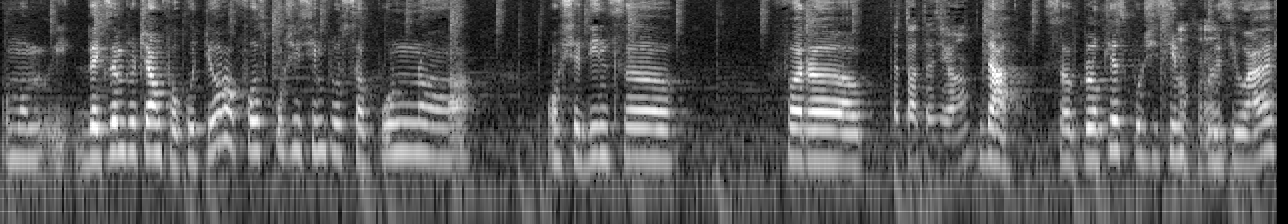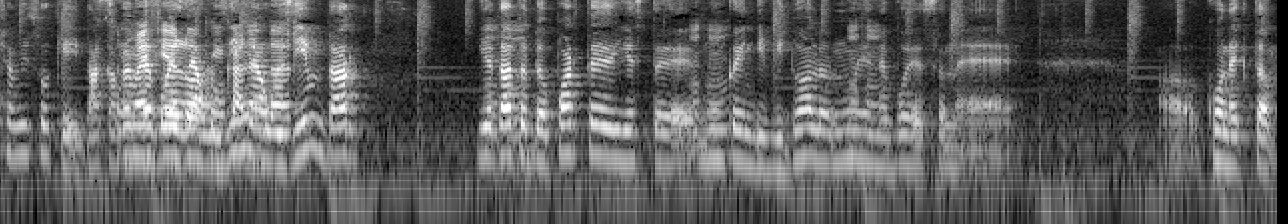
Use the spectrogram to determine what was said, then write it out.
uh, de exemplu, ce am făcut eu a fost pur și simplu să pun uh, o ședință fără... Pe toată ziua? Da, să blochez pur și simplu uh-huh. ziua aia și am zis ok, dacă să avem nevoie să ne auzim, ne auzim, dar e dată uh-huh. deoparte, este uh-huh. muncă individuală, nu uh-huh. e nevoie să ne uh, conectăm.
